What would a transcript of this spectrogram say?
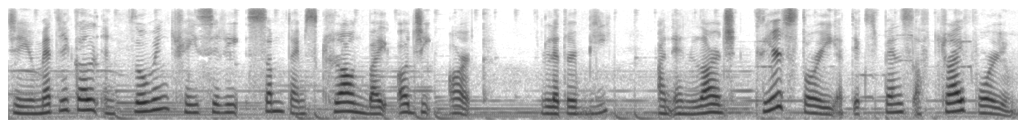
Geometrical and flowing tracery sometimes crowned by ogee arc. Letter B an enlarged clerestory at the expense of triforium.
